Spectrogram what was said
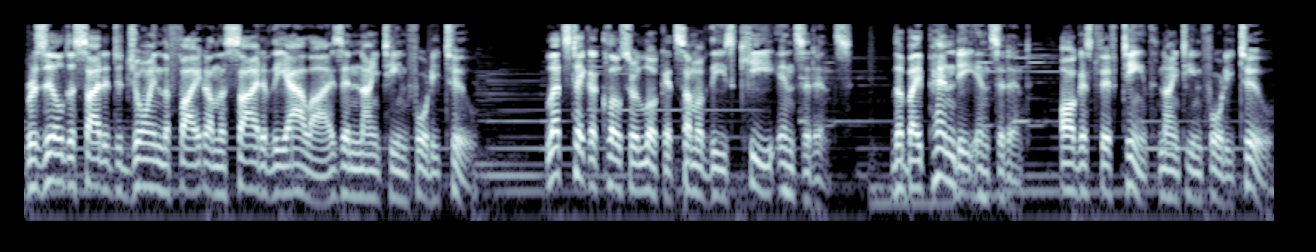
Brazil decided to join the fight on the side of the Allies in 1942. Let's take a closer look at some of these key incidents. The Baependy Incident, August 15, 1942.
